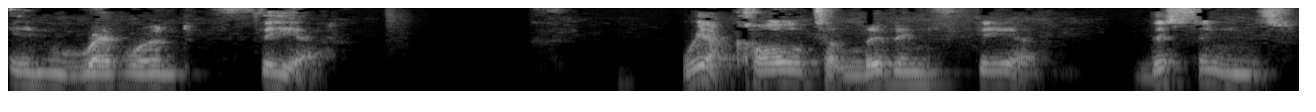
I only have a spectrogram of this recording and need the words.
in reverent fear. We are called to live in fear. This seems,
